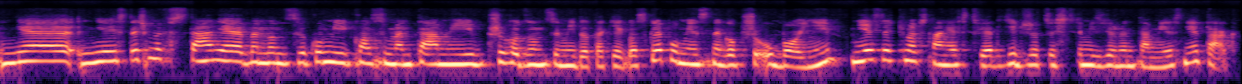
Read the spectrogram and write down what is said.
nie, nie jesteśmy w stanie, będąc zwykłymi konsumentami przychodzącymi do takiego sklepu mięsnego przy ubojni, nie jesteśmy w stanie stwierdzić, że coś z tymi zwierzętami jest nie tak.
